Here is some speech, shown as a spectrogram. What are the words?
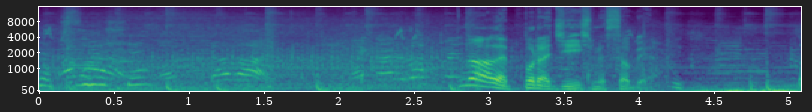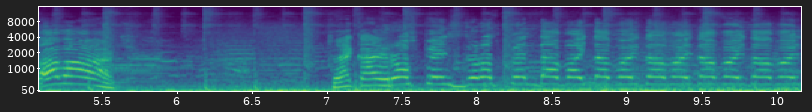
Zepsuł się. No ale poradziliśmy sobie. Dawać! Czekaj, rozpędź do rozpęd, dawaj, dawaj, dawaj, dawaj, dawaj,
